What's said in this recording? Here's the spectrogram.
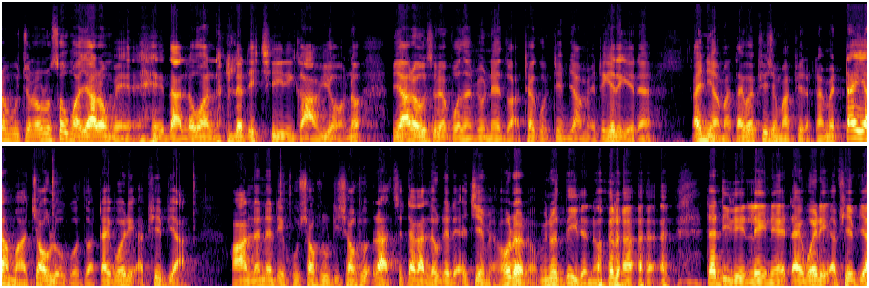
တော့ဘူးကျွန်တော်တို့စုပ်မှရတော့မယ်ဒါလုံးဝလက်တွေခြေတွေကပြီးတော့နော်မရတော့ဘူးဆိုတဲ့ပုံစံမျိုးနဲ့သူကအထက်ကိုတင်ပြမယ်တကယ်တကယ်တမ်းအဲ့နေရာမှာတိုက်ပွဲဖြစ်ချင်မှဖြစ်တာဒါပေမဲ့တိုက်ရမှာကြောက်လို့ကိုသူကတိုက်ပွဲတွေအဖြစ်ပြဟာလက်နဲ့တွေဟိုရှောက်ထုဒီရှောက်ထုအဲ့ဒါစစ်တပ်ကလုတ်တဲ့အကျင့်ပဲဟုတ်တယ်နော်မင်းတို့သိတယ်နော်အဲ့ဒါတက်တီတွေလိမ်တယ်တိုက်ပွဲတွေအဖြစ်ပြ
